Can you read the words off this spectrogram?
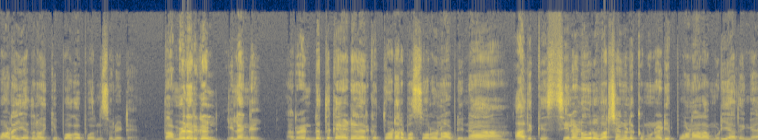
படம் எதை நோக்கி போக போகுதுன்னு சொல்லிட்டு. தமிழர்கள் இலங்கை. ரெண்டுத்துக்கும் இடையில இருக்க தொடர்பு சொல்லணும் அப்படின்னா அதுக்கு சில நூறு வருஷங்களுக்கு முன்னாடி போனாலாம் முடியாதுங்க.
